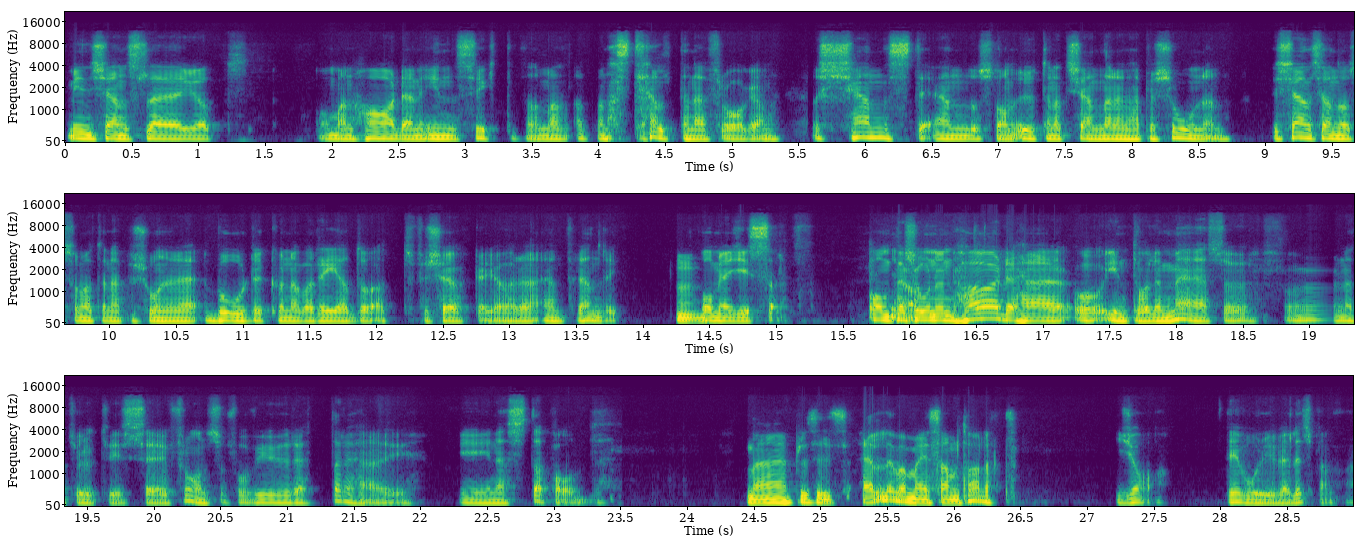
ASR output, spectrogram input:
min känsla är ju att om man har den insikten att man, att man har ställt den här frågan, då känns det ändå som, utan att känna den här personen, det känns ändå som att den här personen borde kunna vara redo att försöka göra en förändring. Mm. Om jag gissar. Om personen ja. hör det här och inte håller med så får naturligtvis säga ifrån så får vi ju rätta det här i, i nästa podd. Nej, precis. Eller vara med i samtalet. Ja, det vore ju väldigt spännande.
